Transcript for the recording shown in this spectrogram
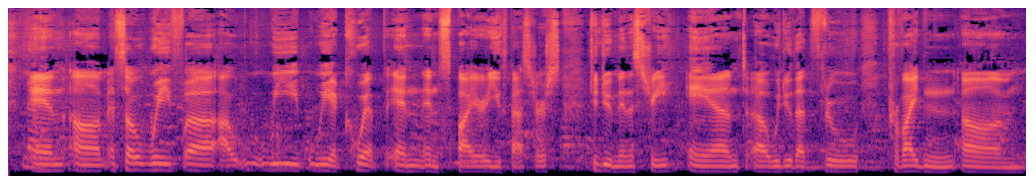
No. And um, and so we've uh, uh, we we equip and inspire youth pastors to do ministry, and uh, we do that through providing um,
